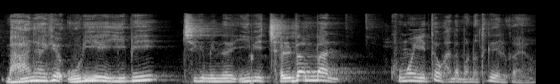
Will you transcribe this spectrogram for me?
만약에 우리의 입이 지금 있는 입이 절반만 구멍이 있다고 한다면 어떻게 될까요?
